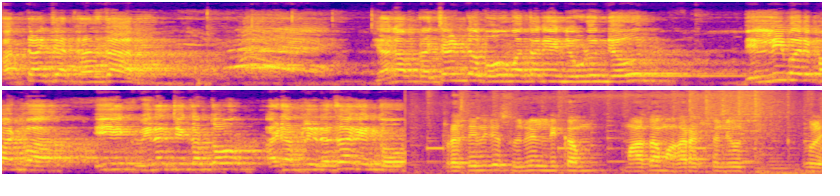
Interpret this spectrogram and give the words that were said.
हक्काच्या खासदार यांना प्रचंड बहुमताने निवडून देऊन दिल्लीमध्ये पाठवा ही एक विनंती करतो आणि आपली रजा घेतो. प्रतिनिधी सुनील निकम माझा महाराष्ट्र न्यूज धुळे.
